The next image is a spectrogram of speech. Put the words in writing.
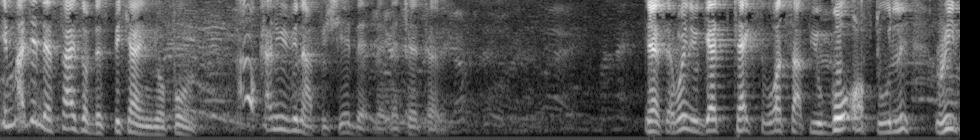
imagine the size of the speaker in your phone. How can you even appreciate the, the, the church service? Yes, and when you get text, WhatsApp, you go off to read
